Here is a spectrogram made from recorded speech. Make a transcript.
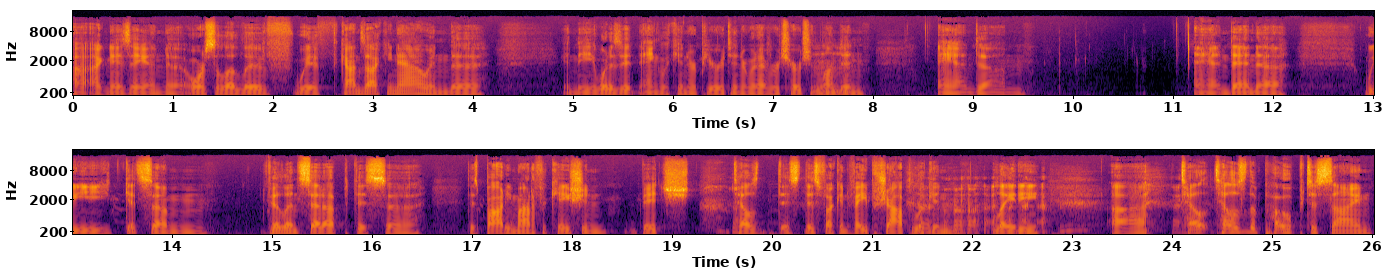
uh, Agnese and uh, Ursula live with Kanzaki now in the in the what is it Anglican or Puritan or whatever church in Mhm. London, and um, and then uh, we get some villain set up. This uh, this body modification bitch tells this this fucking vape shop looking lady uh, tell tells the Pope to sign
